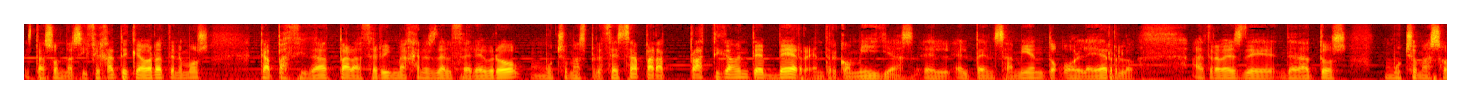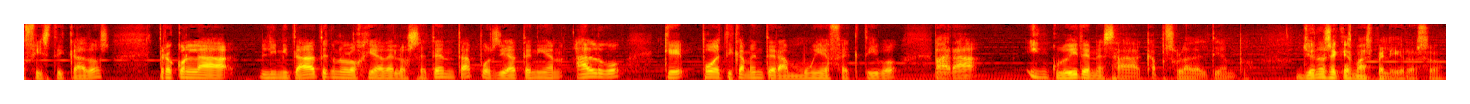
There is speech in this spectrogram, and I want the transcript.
estas ondas. Y fíjate que ahora tenemos capacidad para hacer imágenes del cerebro mucho más precisa, para prácticamente ver, entre comillas, el, pensamiento o leerlo a través de, datos mucho más sofisticados. Pero con la limitada tecnología de los 70, pues ya tenían algo que poéticamente era muy efectivo para incluir en esa cápsula del tiempo. Yo no sé qué es más peligroso,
